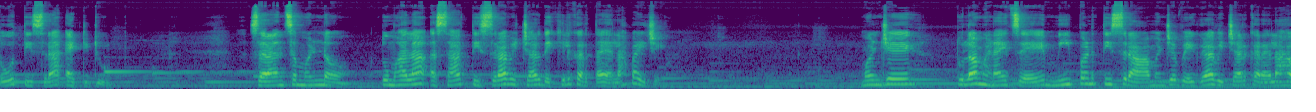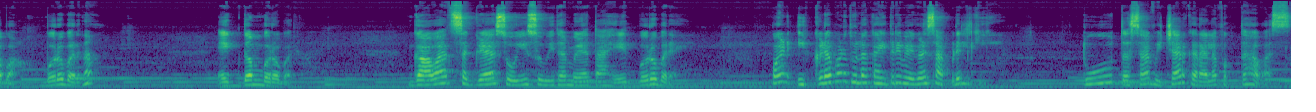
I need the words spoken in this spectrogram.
तो तिसरा ॲटिट्यूड सरांचं म्हणणं तुम्हाला असा तिसरा विचार देखील करता यायला पाहिजे. म्हणजे तुला म्हणायचंय मी पण तिसरा म्हणजे वेगळा विचार करायला हवा बरोबर ना? एकदम बरोबर. गावात सगळ्या सोयी सुविधा मिळत आहेत बरोबर आहे. पण इकडं पण तुला काहीतरी वेगळं सापडेल की. तू तसा विचार करायला फक्त हवास.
